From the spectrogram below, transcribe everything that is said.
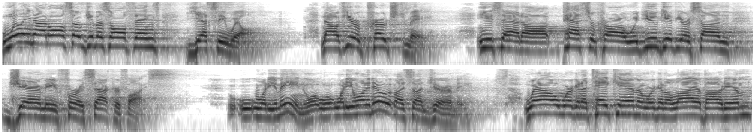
Will he not also give us all things? Yes, he will. Now, if you approached me, you said, uh, Pastor Carl, would you give your son Jeremy for a sacrifice? What do you mean? What, what do you want to do with my son Jeremy? Well, we're going to take him and we're going to lie about him.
